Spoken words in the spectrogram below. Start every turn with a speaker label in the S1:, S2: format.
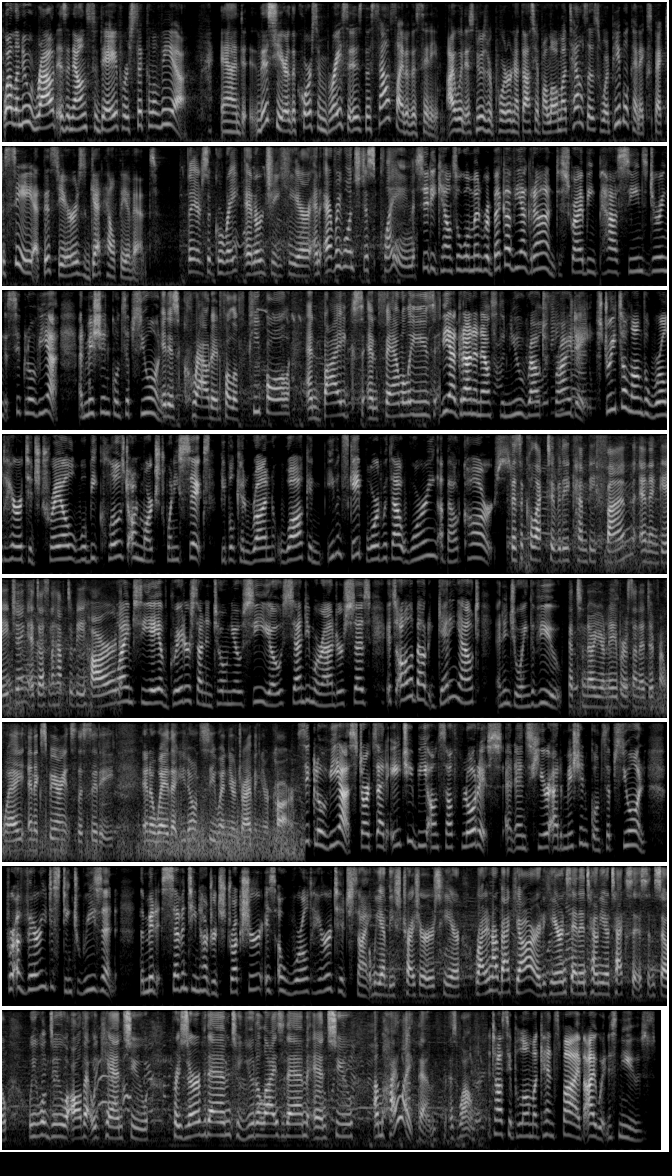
S1: Well, a new route is announced today for Siclovia. And this year, the course embraces the south side of the city. Eyewitness News reporter Natasha Paloma tells us what people can expect to see at this year's Get Healthy event.
S2: There's a great energy here, and everyone's just playing.
S3: City Councilwoman Rebecca Viagran describing past scenes during Siclovia at Mission Concepcion.
S2: It is crowded, full of people and bikes and families.
S3: Viagran announced the new route Friday. Streets along the World Heritage Trail will be closed on March 26. People can run, walk, and even skateboard without worrying about cars.
S4: Physical activity can be fun and engaging. It doesn't have to be hard.
S3: YMCA of Greater Greater San Antonio CEO Sandy Morander says it's all about getting out and enjoying the view.
S4: Get to know your neighbors in a different way and experience the city in a way that you don't see when you're driving your car.
S3: Siclovia starts at HEB on South Flores and ends here at Mission Concepcion for a very distinct reason. The mid 1700 structure is a World Heritage Site.
S2: We have these treasures here right in our backyard here in San Antonio, Texas, and so we will do all that we can to preserve them, to utilize them, and to um, highlight them as well.
S3: Natasha Paloma, KENS 5 Eyewitness News.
